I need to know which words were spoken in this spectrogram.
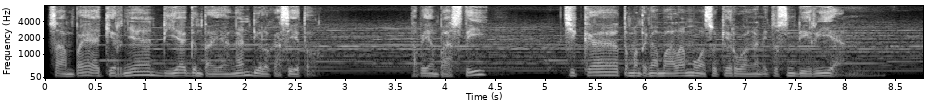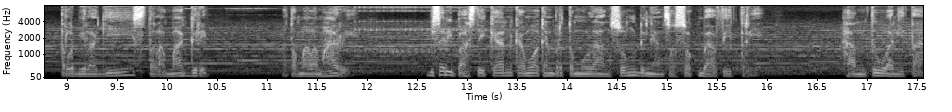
sampai akhirnya dia gentayangan di lokasi itu. Tapi yang pasti, jika teman tengah malam memasuki ruangan itu sendirian, terlebih lagi setelah maghrib atau malam hari, bisa dipastikan kamu akan bertemu langsung dengan sosok Mbak Fitri, hantu wanita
